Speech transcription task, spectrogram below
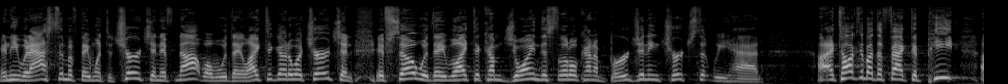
and he would ask them if they went to church. And if not, well, would they like to go to a church? And if so, would they like to come join this little kind of burgeoning church that we had? I talked about the fact that Pete, uh,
